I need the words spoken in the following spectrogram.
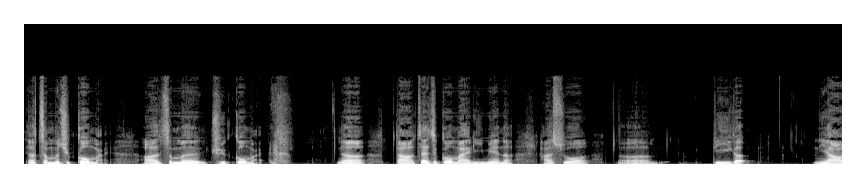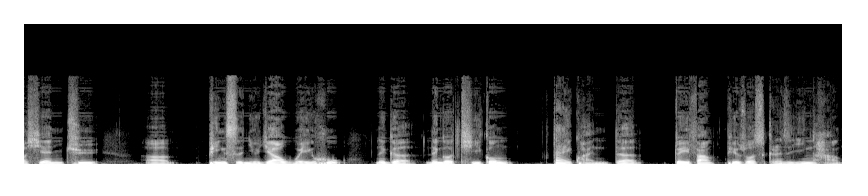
要怎么去购买啊？怎么去购买？那当然在这购买里面呢，他说，呃，第一个你要先去啊、呃，平时你就要维护。那个能够提供贷款的对方，譬如说是可能是银行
